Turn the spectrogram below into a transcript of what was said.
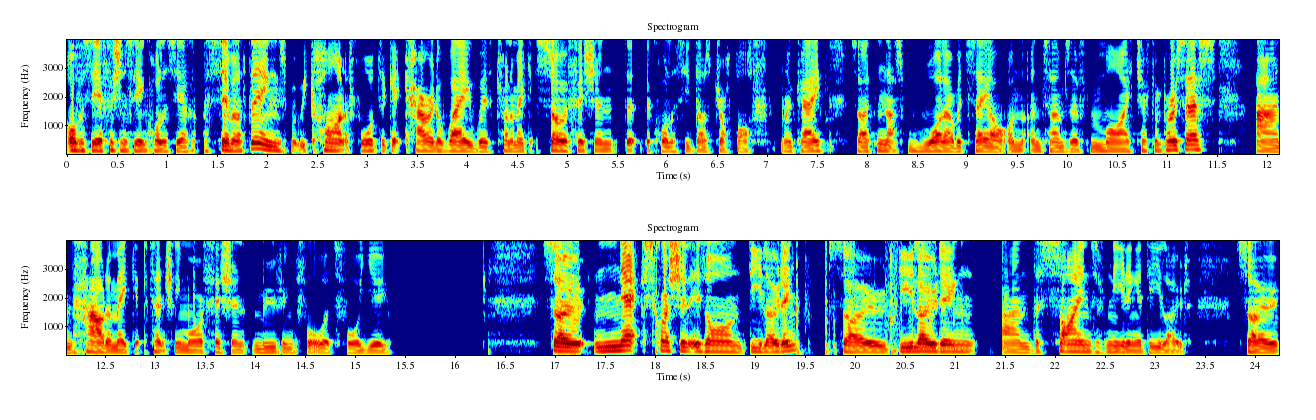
Obviously, efficiency and quality are, are, similar things, but we can't afford to get carried away with trying to make it so efficient that the quality does drop off. Okay, so I think that's what I would say on, in terms of my check-in process and how to make it potentially more efficient moving forwards for you. So next question is on deloading. So deloading and the signs of needing a deload. So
